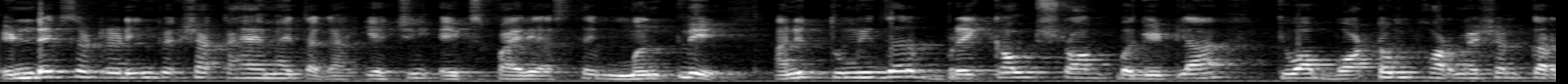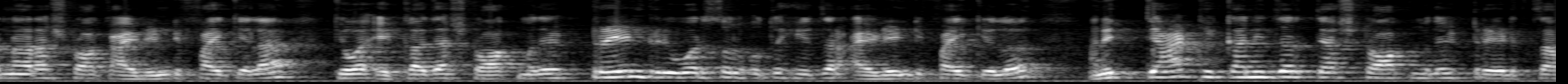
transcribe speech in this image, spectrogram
इंडेक्स ट्रेडिंगपेक्षा काय माहिती आहे का? याची एक्सपायरी असते मंथली आणि तुम्ही जर ब्रेकआउट स्टॉक बघितला किंवा बॉटम फॉर्मेशन करणारा स्टॉक आयडेंटिफाय केला किंवा एखाद्या स्टॉकमध्ये ट्रेंड रिव्हर्सल होतं हे जर आयडेंटिफाय केलं आणि त्या ठिकाणी जर त्या स्टॉकमध्ये ट्रेडचा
